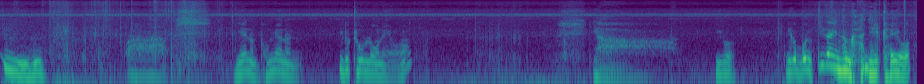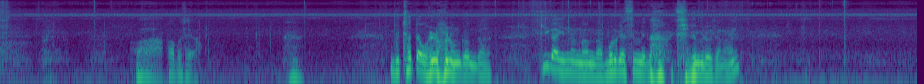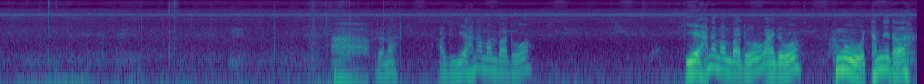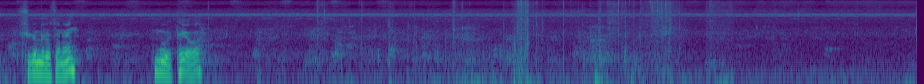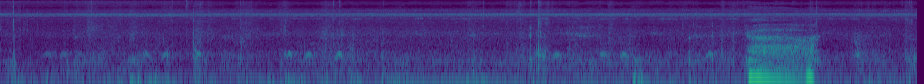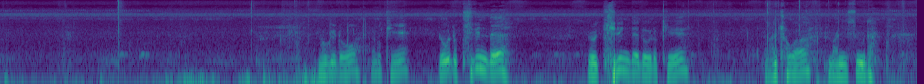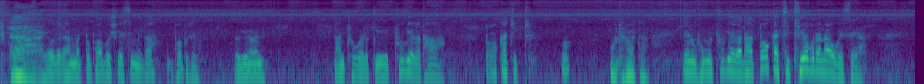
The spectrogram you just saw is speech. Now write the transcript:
음. 와, 얘는 보면은 이렇게 올라오네요. 야, 이거 이거 뭔 끼가 있는 거 아닐까요? 와, 봐보세요. 묻혔다 올라오는 건가? 끼가 있는 건가 모르겠습니다. 지금으로서는. 아, 그러나 아주 얘 하나만 봐도 얘 하나만 봐도 아주 흐뭇합니다. 지금으로서는 흐뭇해요. 여기도 이렇게 여기도 길인데 여기 길인데도 이렇게 난초가 많이 있습니다. 자 여기를 한번 또 봐보시겠습니다. 봐보세요. 여기는 난초가 이렇게 두 개가 다 똑같이 기- 어? 어디 갔다? 여기는 보면 두 개가 다 똑같이 기업으로 나오고 있어요.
